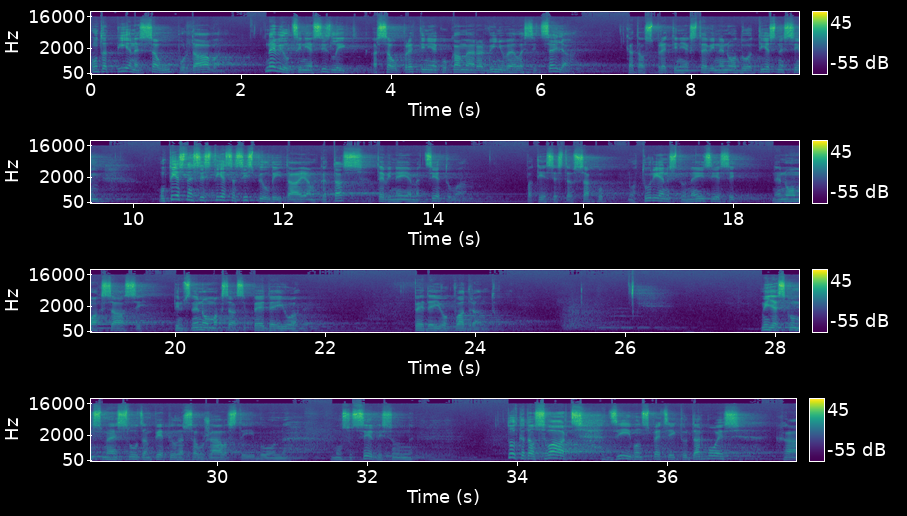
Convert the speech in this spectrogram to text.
un tad pienes savu upuru dāvanu. Nevilcinies izlīgt ar savu pretinieku, kamēr ar viņu vēl esi ceļā, kad tavs pretinieks tevi nenodod tiesnesim, un tiesnesis tiesas izpildītājam, ka tas tevi neiemet cietumā. Patiesi es tev saku, no turienes tu neiziesi, nenomaksāsi, pirms nenomaksāsi pēdējo, pēdējo kvadrantu. Mīļais kungs, mēs lūdzam piepildīt ar savu žēlastību un mūsu sirdis. Un dod, ka tavs vārds dzīve un spēcīgi tur darbojas, ka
